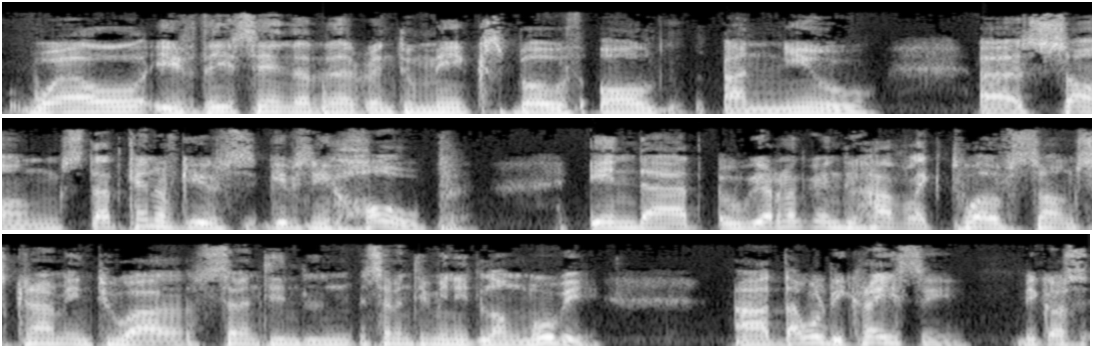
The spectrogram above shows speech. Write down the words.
Well, if they say that they're going to mix both old and new uh, songs, that kind of gives gives me hope. In that we are not going to have like 12 songs crammed into a 17, 70 minute long movie. Uh, that would be crazy. Because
